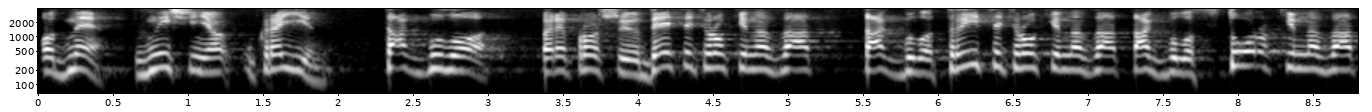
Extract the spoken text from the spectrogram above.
одне знищення України. Так було, перепрошую, 10 років назад, так було 30 років назад, так було 100 років назад,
